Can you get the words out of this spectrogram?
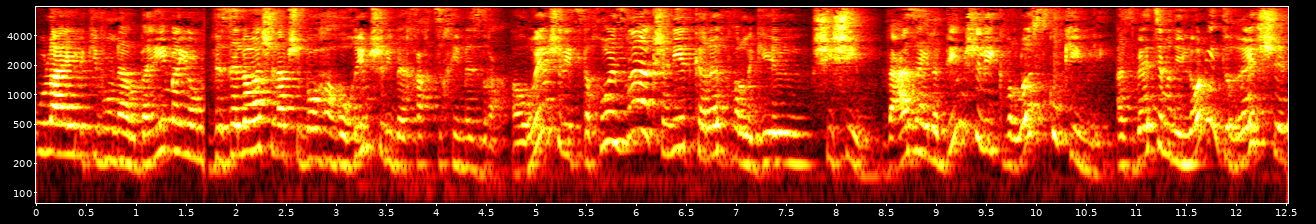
אולי לכיוון ה-40 היום, וזה לא השלב שבו ההורים שלי בהכרח צריכים עזרה. ההורים שלי יצטרכו עזרה כשאני אתקרב כבר לגיל 60, ואז הילדים שלי כבר לא זקוקים לי. אז בעצם אני לא נדרשת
